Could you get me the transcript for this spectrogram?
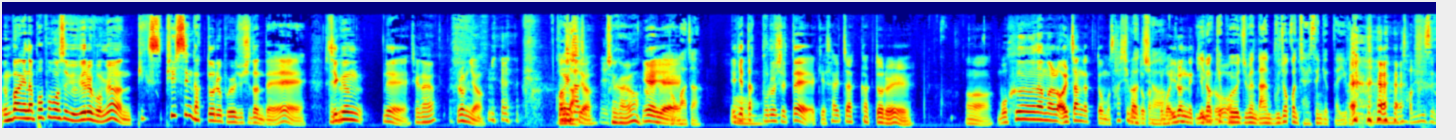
음방이나 퍼포먼스 뮤비를 보면 픽스, 필승 각도를 보여주시던데 지금 네 제가요? 그럼요 광희 맞아. 씨요 제가요? 예예 어, 맞아. 이렇게 어. 딱 부르실 때 이렇게 살짝 각도를 어 뭐 흔한 말로 얼짱 각도 뭐 45도 각도 뭐 이런 느낌으로 그렇죠. 이렇게 보여주면 난 무조건 잘생겼다, 이거. 전승.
